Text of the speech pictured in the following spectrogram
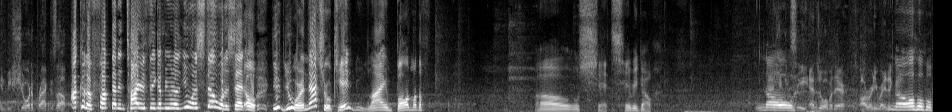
and be sure to practice up. I could have fucked that entire thing up. You would have, you would have still would have said, "Oh, you, you were a natural kid, you lying bald mother." Oh shit! Here we go. No. As you No, can see, Enzo over there is already ready to go. no,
